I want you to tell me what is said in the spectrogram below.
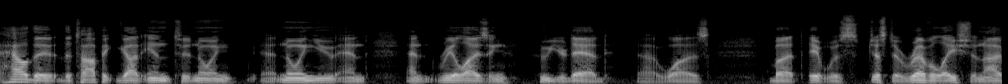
how the the topic got into knowing uh, knowing you and and realizing who your dad uh, was, but it was just a revelation. I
